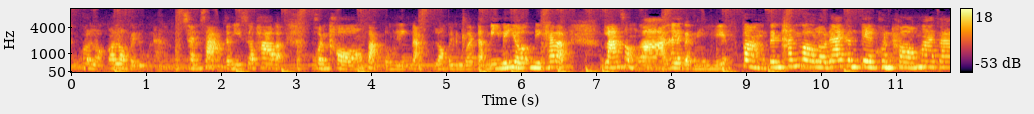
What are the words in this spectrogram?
ทุกคนลองก็ลองไปดูนะ ชั้น3จะมีเสื้อผ้าแบบ คนท้องฝั่งตรงลิฟต์แบบลองไปดูกันแต่มีไม่เยอะมีแค่แบบร้านสองร้านอะไรแบบนี้ ฝั่งเซนทันเวลเราได้กางเกงคนท้องมาจ้า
